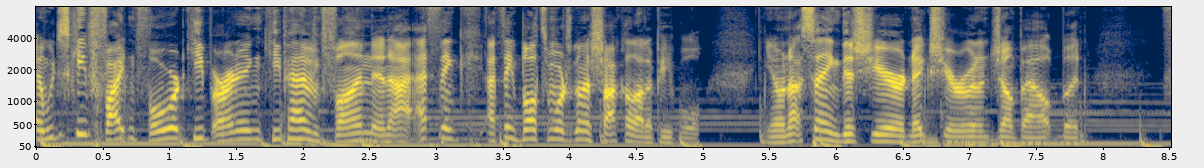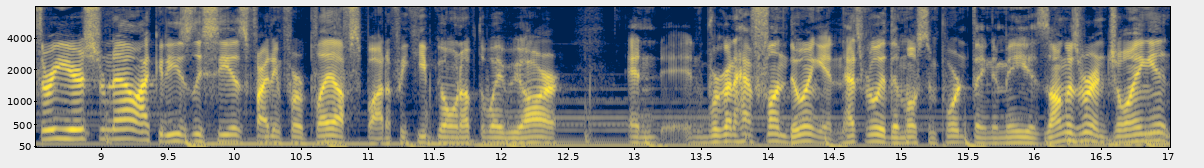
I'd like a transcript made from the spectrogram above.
and we just keep fighting forward, keep earning, keep having fun. And I, I think I think Baltimore's going to shock a lot of people. You know, not saying this year or next year we're going to jump out, but three years from now, I could easily see us fighting for a playoff spot if we keep going up the way we are. And, and we're to have fun doing it. And that's really the most important thing to me. As long as we're enjoying it,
